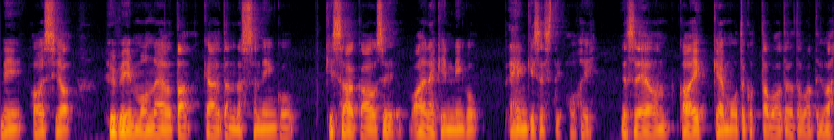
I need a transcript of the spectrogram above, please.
niin olisi jo hyvin monelta käytännössä niin kisakausi ainakin niin henkisesti ohi, ja se on kaikkea muuta kuin tavoiteltava tila.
